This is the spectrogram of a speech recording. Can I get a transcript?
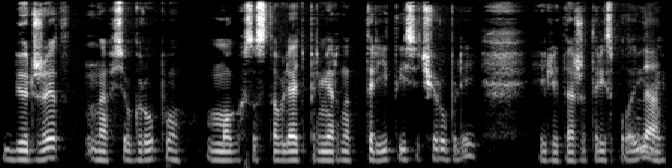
бюджет на всю группу мог составлять примерно 3000 рублей. Или даже три с половиной. Да.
